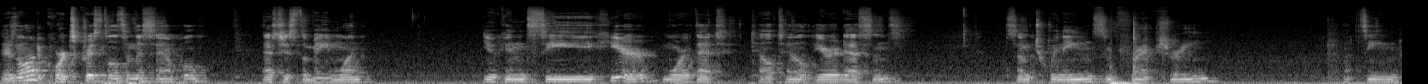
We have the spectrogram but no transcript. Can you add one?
There's a lot of quartz crystals in this sample. That's just the main one. You can see here more of that telltale iridescence. Some twinning, some fracturing. Not seeing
